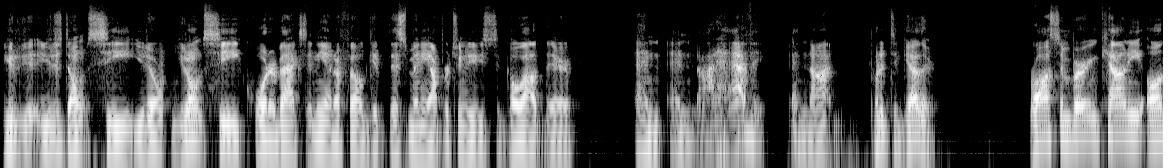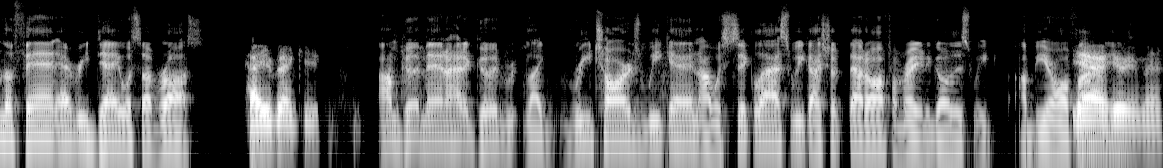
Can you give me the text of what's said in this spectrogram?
You you just don't see you don't you don't see quarterbacks in the NFL get this many opportunities to go out there and and not have it and not put it together. Ross in Bergen County on the fan every day. What's up, Ross? How you been, Keith? I'm good, man. I had a good like recharge weekend. I was sick last week. I shook that off. I'm ready to go this week. I'll be here all five. Yeah, I days. hear you, man.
